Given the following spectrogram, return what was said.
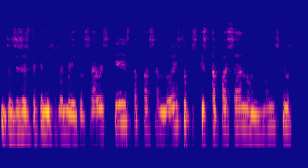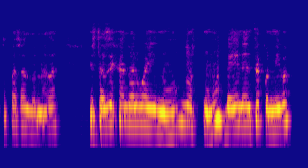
Entonces hasta que mi jefe me dijo, ¿sabes qué? ¿Está pasando esto? Pues ¿qué está pasando? No, es que no está pasando nada. ¿Estás dejando algo ahí? No, no, no, ven, entra conmigo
